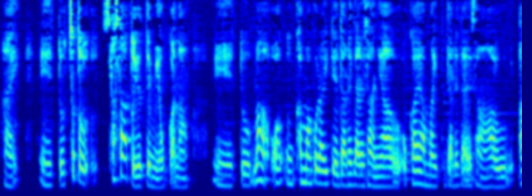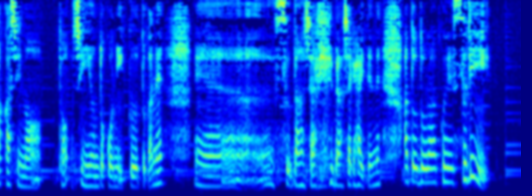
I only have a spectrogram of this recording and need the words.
はい。えっ、と、ちょっと、ささっと言ってみようかな。えっ、と、まあ、鎌倉行って誰々さんに会う、岡山行って誰々さん会う、明石のと親友のとこに行くとかね、えー、す断捨離、断捨離入ってね。あと、ドラクエ3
